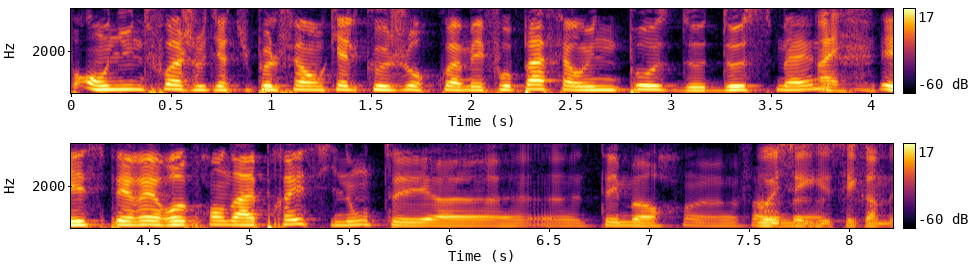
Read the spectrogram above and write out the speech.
en une fois, je veux dire, tu peux le faire en quelques jours, quoi. Mais il faut pas faire une pause de deux semaines Ouais. et espérer reprendre après, sinon t'es t'es mort. Oui, c'est comme,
